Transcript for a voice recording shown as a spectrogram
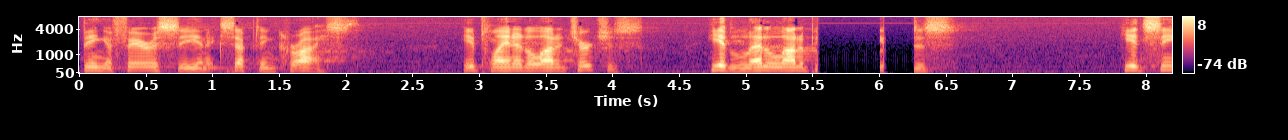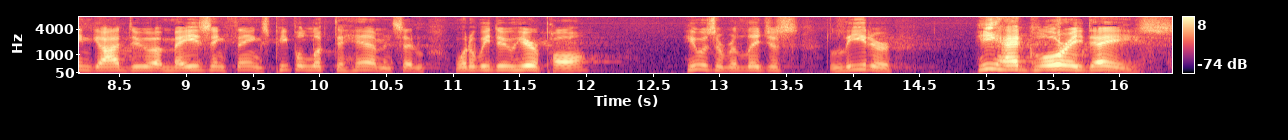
being a Pharisee and accepting Christ. He had planted a lot of churches. He had led a lot of people to Jesus. He had seen God do amazing things. People looked to him and said, What do we do here, Paul? He was a religious leader. He had glory days.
